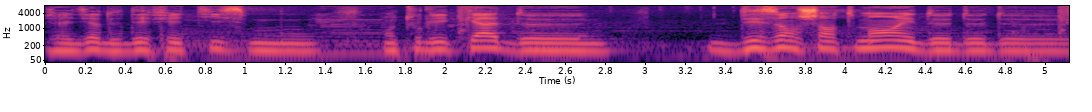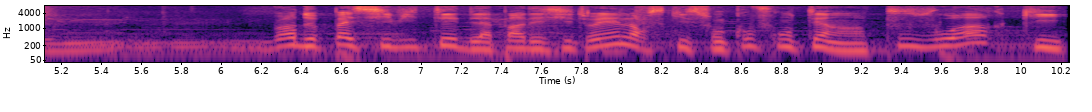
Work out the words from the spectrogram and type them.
j'allais dire, de défaitisme ou en tous les cas de désenchantement et de- voire de passivité de la part des citoyens lorsqu'ils sont confrontés à un pouvoir qui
